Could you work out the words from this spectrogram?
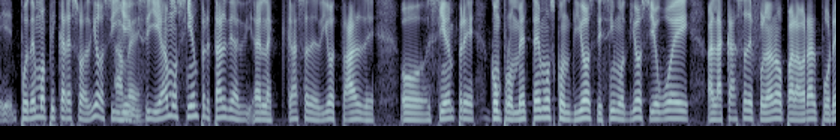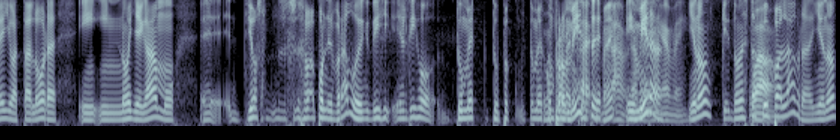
y podemos aplicar eso a Dios. Si, lleg- si llegamos siempre tarde a la casa de Dios, tarde, o siempre comprometemos con Dios, decimos, Dios, yo voy a la casa de fulano para orar por ello a tal hora y, y no llegamos, eh, Dios se va a poner bravo. Él, dij- él dijo, tú me, tú, tú me comprometiste. Ah, Y amén, mira, amén. You know, ¿dónde está tu Wow. palabra? You know,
